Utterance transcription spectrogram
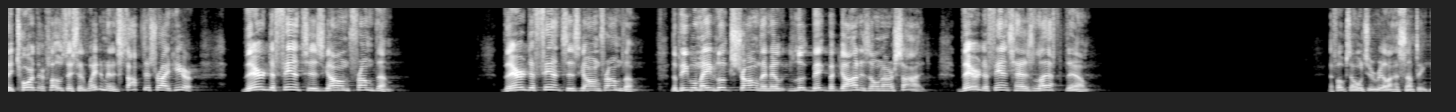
They tore their clothes. They said, wait a minute, stop this right here. Their defense is gone from them. Their defense is gone from them. The people may look strong, they may look big, but God is on our side. Their defense has left them. Now, folks, I want you to realize something.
